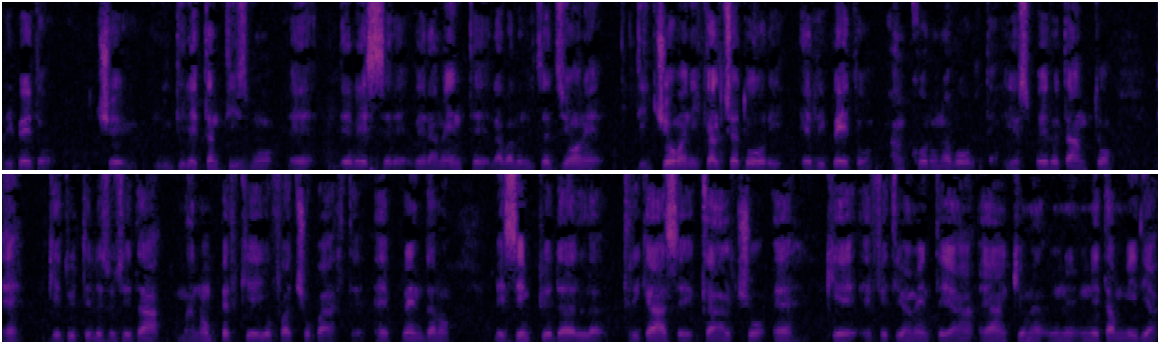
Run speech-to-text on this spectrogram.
ripeto, c'è il dilettantismo e deve essere veramente la valorizzazione di giovani calciatori e ripeto ancora una volta, io spero tanto eh, che tutte le società, ma non perché io faccio parte, eh, prendano l'esempio dal Tricase Calcio, eh, che effettivamente ha, è anche una, un, un'età media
